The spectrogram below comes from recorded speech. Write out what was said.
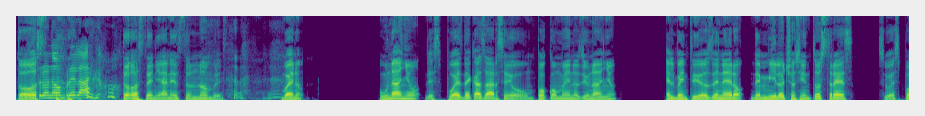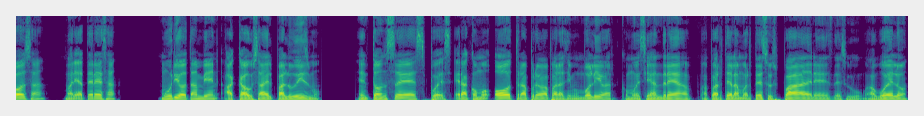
Todos, Otro nombre largo. todos tenían estos nombres. Bueno, un año después de casarse, o un poco menos de un año, el 22 de enero de 1803, su esposa, María Teresa, murió también a causa del paludismo. Entonces, pues era como otra prueba para Simón Bolívar, como decía Andrea, aparte de la muerte de sus padres, de su abuelo.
